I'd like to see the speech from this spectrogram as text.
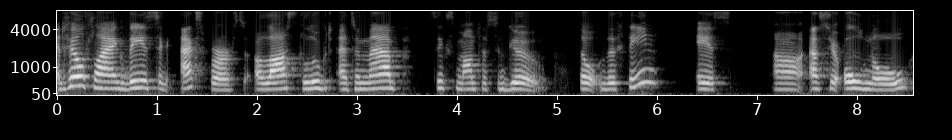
It feels like these experts last looked at a map six months ago. So the thing is, uh, as you all know,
